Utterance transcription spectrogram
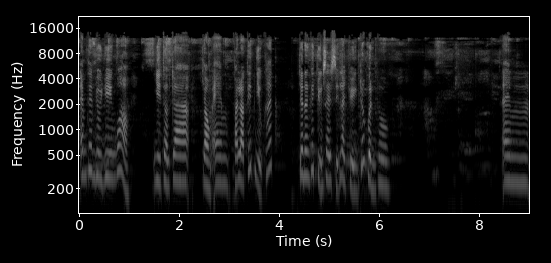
Em thêm vô duyên quá à. Vì thật ra chồng em phải lo tiếp nhiều khách, Cho nên cái chuyện say xỉn là chuyện rất bình thường. Em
